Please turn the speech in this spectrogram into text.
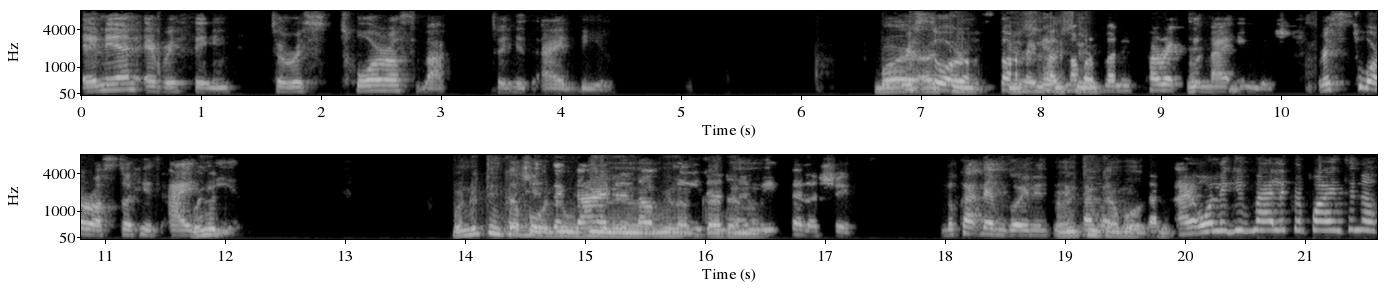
any and everything to restore us back to His ideal. boy, restore think us. Sorry, you see- because you my see- husband is correcting my English. Restore us to His When you- ideal, when you think which is about the the Garden of will of Eden when we fellowship. Look at them going into When the you think about- conversation. I only give my little point you know.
